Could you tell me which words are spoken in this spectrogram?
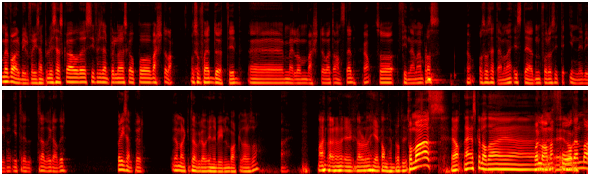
med varebil, for eksempel. Hvis jeg skal eh, si for eksempel når jeg skal på verksted, da, og så får jeg dødtid eh, mellom verksted og et annet sted, Ja. så finner jeg meg en plass, Ja. og så setter jeg meg ned, istedenfor å sitte inne i bilen i 30 30 grader. For eksempel. Jeg merker 30 grader inne i bilen baki der også. Nei. Der er, der er det en helt annen temperatur. Thomas! Ja, nei, jeg skal la deg eh, Bare la meg få eh, den, da.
